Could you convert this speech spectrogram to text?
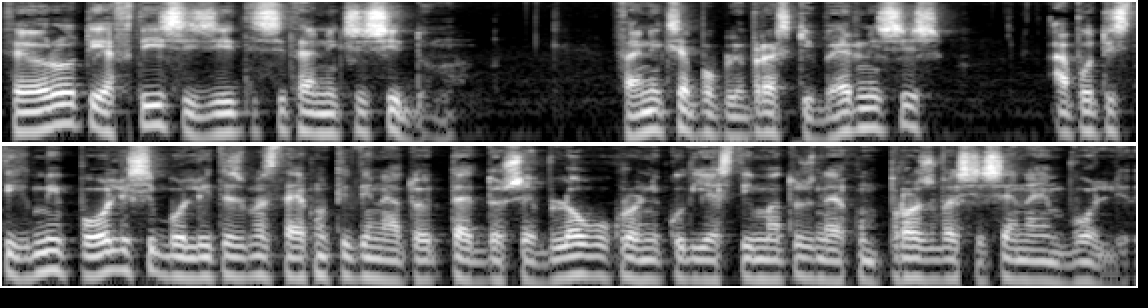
Θεωρώ ότι αυτή η συζήτηση θα ανοίξει σύντομα. Θα ανοίξει από πλευράς κυβέρνησης από τη στιγμή που όλοι οι συμπολίτες μας θα έχουν τη δυνατότητα εντός ευλόγου χρονικού διαστήματος να έχουν πρόσβαση σε ένα εμβόλιο.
